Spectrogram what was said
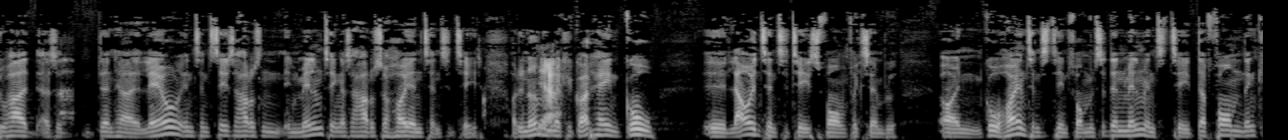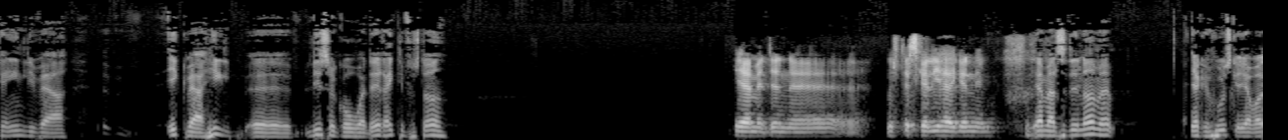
du har altså den her lave intensitet, så har du sådan en mellemting, og så har du så høj intensitet. Og det er noget med, ja. at man kan godt have en god øh, lavintensitetsform for eksempel, og en god højintensitetsform, men så den mellemintensitet, der formen, den kan egentlig være, øh, ikke være helt øh, lige så god. Er det rigtigt forstået? Ja, men den, øh, nu skal jeg lige have igen. Jamen altså, det er noget med, jeg kan huske, at jeg var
